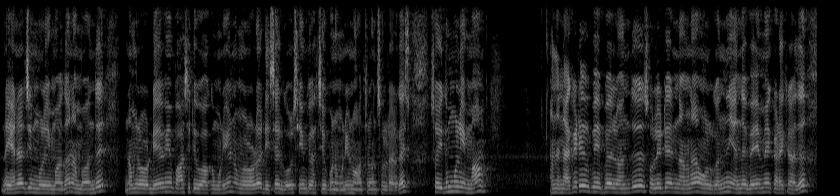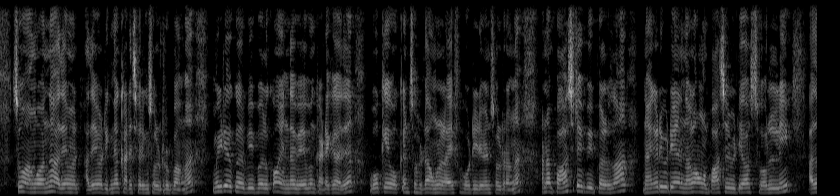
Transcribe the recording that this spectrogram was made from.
இந்த எனர்ஜி மூலியமாக தான் நம்ம வந்து நம்மளோட டேவையும் பாசிட்டிவ் ஆக்க முடியும் நம்மளோட டிசைட் கோல்ஸையும் போய் அச்சீவ் பண்ண முடியும்னு ஆத்தர் வந்து சொல்கிறாரு கைஸ் ஸோ இது மூலிமா அந்த நெகட்டிவ் பீப்புள் வந்து சொல்லிகிட்டே இருந்தாங்கன்னா அவங்களுக்கு வந்து எந்த வேவுமே கிடைக்காது. ஸோ அவங்க வந்து அதே மாதிரி அதே வாட்டிக்கு தான் கடைசி வரைக்கும் சொல்லிட்டுருப்பாங்க. மீடியோக்கர் பீப்புளுக்கும் எந்த வேவும் கிடைக்காது. ஓகே ஓகேன்னு சொல்லிட்டு அவங்களும் லைஃப் ஓட்டிடுவேன்னு சொல்கிறாங்க ஆனால் பாசிட்டிவ் பீப்புள் தான் நெகட்டிவிட்டியாக இருந்தாலும் அவங்க பாசிட்டிவிட்டியாக சொல்லி அது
